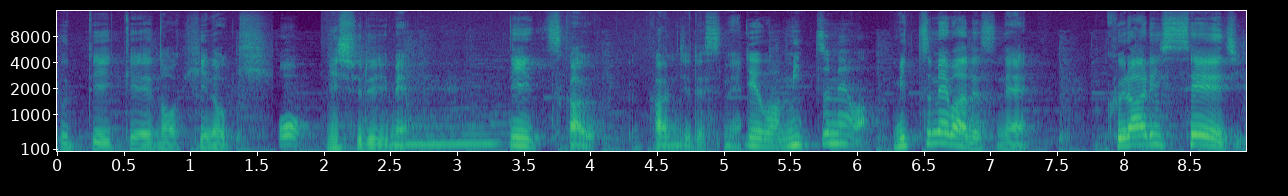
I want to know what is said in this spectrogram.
ウッディ系のヒノキを2種類目に使う感じですね。では3つ目は？3つ目はですねクラリセージ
